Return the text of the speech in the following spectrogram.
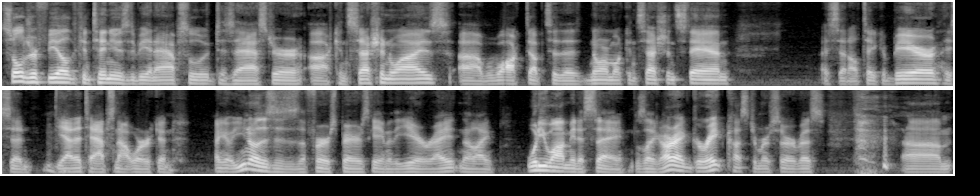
Soldier Field continues to be an absolute disaster, uh, concession wise. Uh, we walked up to the normal concession stand. I said, I'll take a beer. They said, Yeah, the tap's not working. I go, You know, this is the first Bears game of the year, right? And they're like, What do you want me to say? I was like, All right, great customer service. um,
